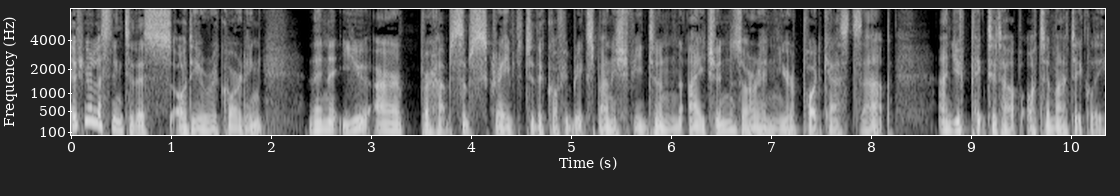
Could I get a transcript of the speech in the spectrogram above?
If you're listening to this audio recording, then you are perhaps subscribed to the Coffee Break Spanish feed on iTunes or in your podcasts app and you've picked it up automatically.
